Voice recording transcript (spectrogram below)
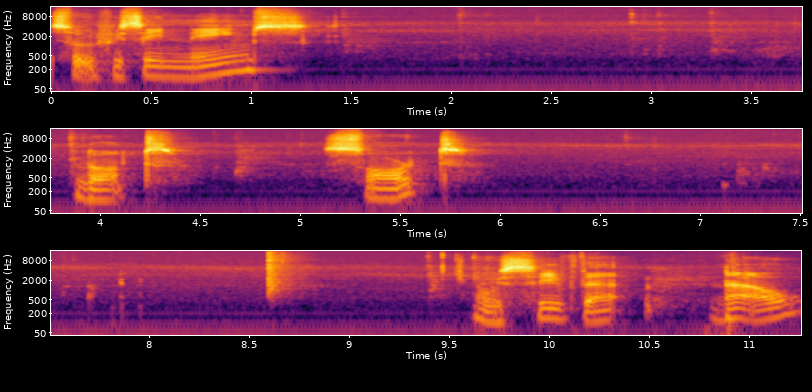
So if we say names dot sort and we save that. Now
